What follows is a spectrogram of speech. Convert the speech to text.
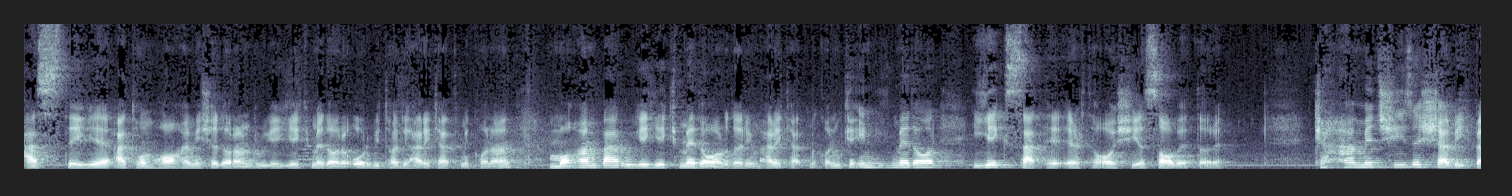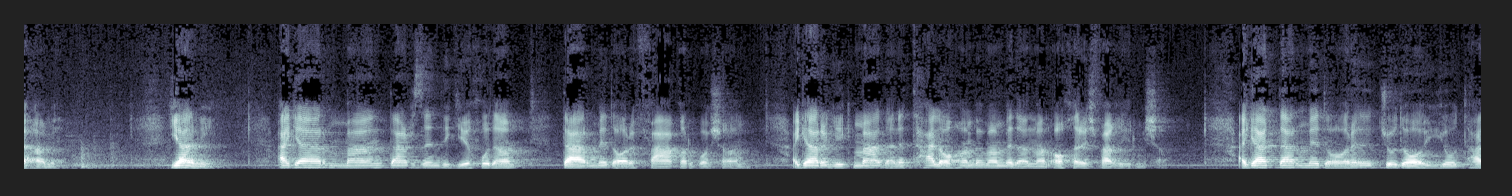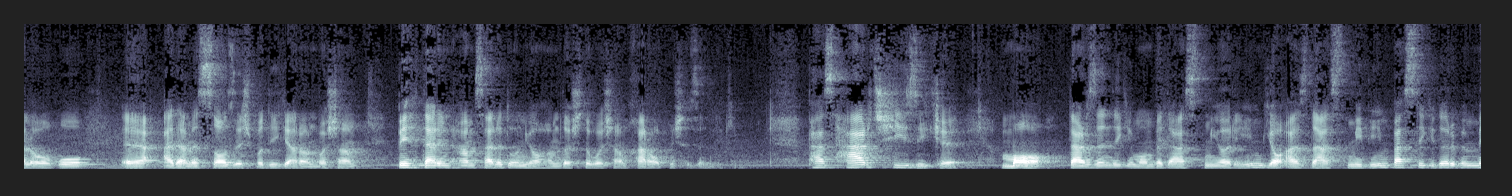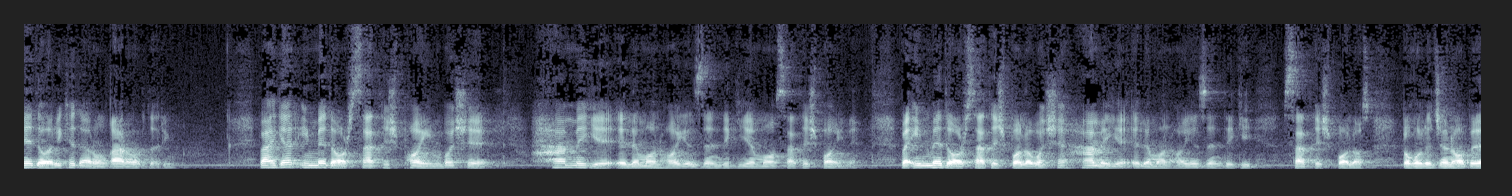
هسته اتم ها همیشه دارن روی یک مدار اوربیتالی حرکت می‌کنن. ما هم بر روی یک مدار داریم حرکت می‌کنیم که این مدار یک سطح ارتعاشی ثابت داره. که همه چیز شبیه به همه. یعنی اگر من در زندگی خودم در مدار فقر باشم اگر یک معدن طلا هم به من بدن من آخرش فقیر میشم. اگر در مدار جدایی و طلاق و عدم سازش با دیگران باشم بهترین همسر دنیا هم داشته باشم خراب میشه زندگی. پس هر چیزی که ما در زندگیمون به دست میاریم یا از دست میدیم بستگی داره به مداری که در اون قرار داریم. و اگر این مدار سطحش پایین باشه همه علمان های زندگی ما سطحش پایینه. و این مدار سطحش بالا باشه همه علمان های زندگی سطحش بالاست. به قول جناب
